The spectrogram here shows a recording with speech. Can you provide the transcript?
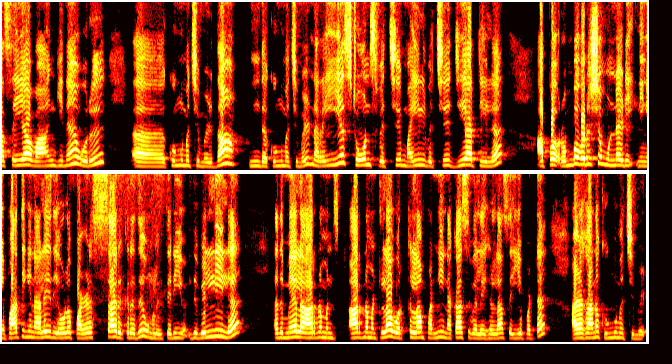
ஆசையா வாங்கின ஒரு குங்குமச்சிமிழ் தான். இந்த குங்குமச்சிமிழ் நிறைய ஸ்டோன்ஸ் வச்சு மயில் வச்சு ஜிஆர்டியில் அப்போ ரொம்ப வருஷம் முன்னாடி நீங்க பாத்தீங்கனாலே இது எவ்வளவு பழசா இருக்கிறது உங்களுக்கு தெரியும். இது வெள்ளியில அது மேல ஆர்னமெண்ட்ஸ் ஆர்னமெண்ட்லாம் ஒர்க் எல்லாம் பண்ணி நகாசு வேலைகள்லாம் செய்யப்பட்ட அழகான குங்குமச்சிமிழ்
